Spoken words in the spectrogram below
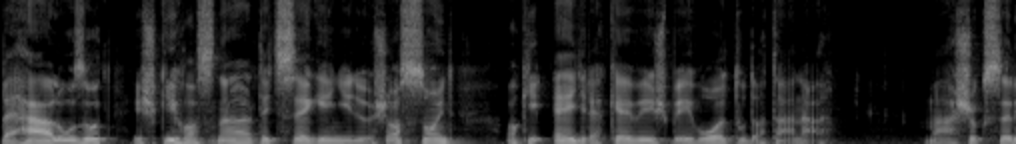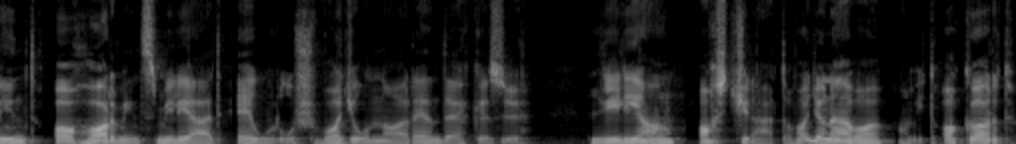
behálózott és kihasznált egy szegény idős asszonyt, aki egyre kevésbé volt tudatánál. Mások szerint a 30 milliárd eurós vagyonnal rendelkező Lilian azt csinálta vagyonával, amit akart,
